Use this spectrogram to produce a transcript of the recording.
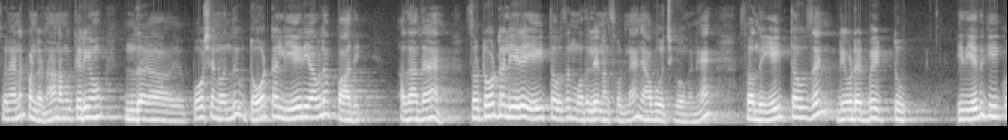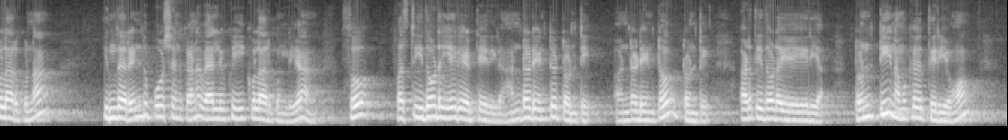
ஸோ நான் என்ன பண்ணுறேன்னா நமக்கு தெரியும் இந்த போர்ஷன் வந்து டோட்டல் ஏரியாவில் பாதி. அதான் தானே? So total area eight thousand முதல்ல நான் சொன்னேன். ஞாபகம் வச்சுக்கோங்கன்னு ஸோ அந்த eight thousand divided by two இது எதுக்கு ஈக்குவலாக இருக்குன்னா இந்த ரெண்டு போர்ஷனுக்கான வேல்யூக்கு ஈக்குவலாக இருக்கும் இல்லையா? ஸோ ஃபஸ்ட்டு இதோட ஏரியா எடுத்து எழுதிக்கிறேன். Hundred into twenty hundred into twenty அடுத்து இதோட ஏரியா டுவெண்ட்டி நமக்கு தெரியும்.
